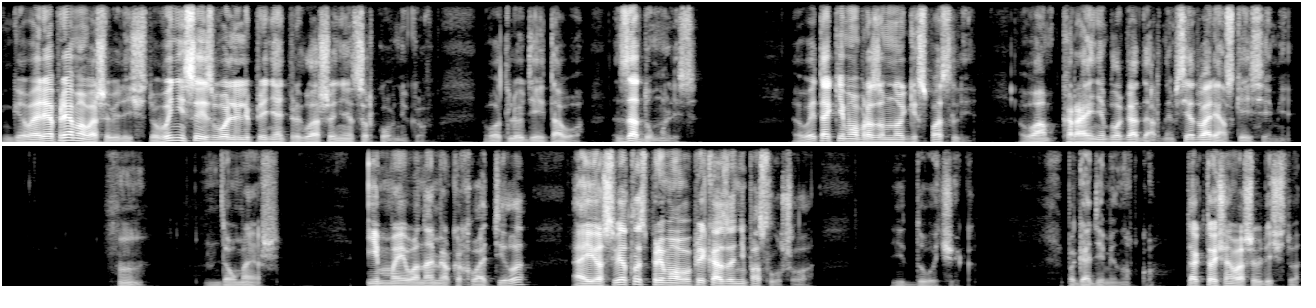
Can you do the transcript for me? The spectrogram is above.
Говоря прямо, Ваше Величество, вы не соизволили принять приглашение церковников. Вот людей того. Задумались. Вы таким образом многих спасли. Вам крайне благодарны все дворянские семьи. Хм, думаешь, им моего намека хватило, а ее светлость прямого приказа не послушала? И дочек. Погоди минутку. Так точно, Ваше Величество.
